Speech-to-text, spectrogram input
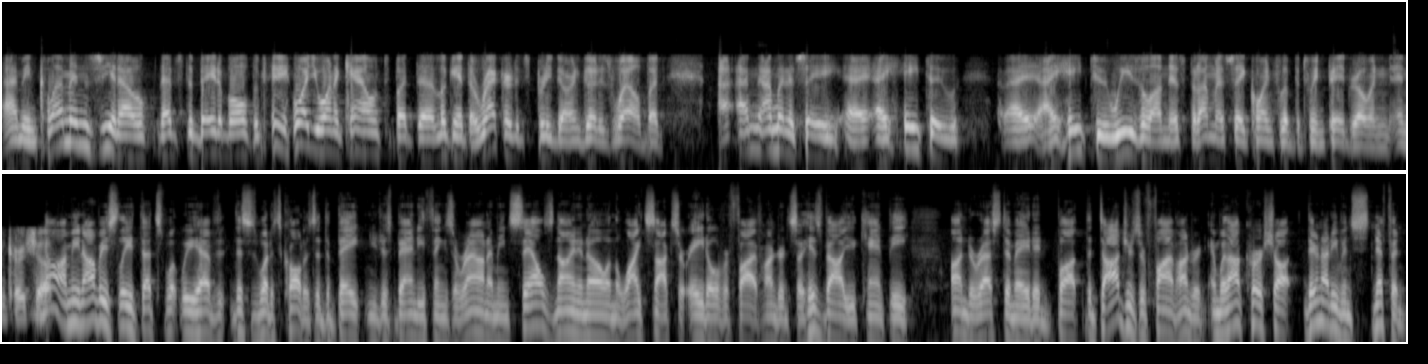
I mean, Clemens, you know, that's debatable depending on what you want to count. But uh, looking at the record, it's pretty darn good as well. But I, I'm, I'm going to say I, I hate to. I, I hate to weasel on this, but I'm going to say coin flip between Pedro and, and Kershaw. No, I mean obviously that's what we have. This is what it's called. It's a debate, and you just bandy things around. I mean, Sale's nine and zero, and the White Sox are eight over 500, so his value can't be underestimated. But the Dodgers are 500, and without Kershaw, they're not even sniffing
